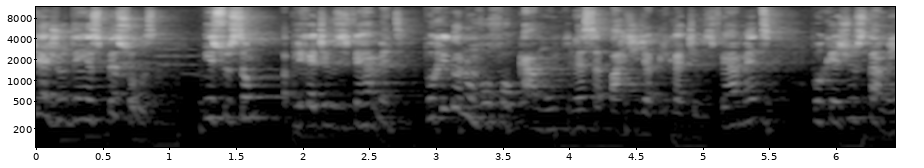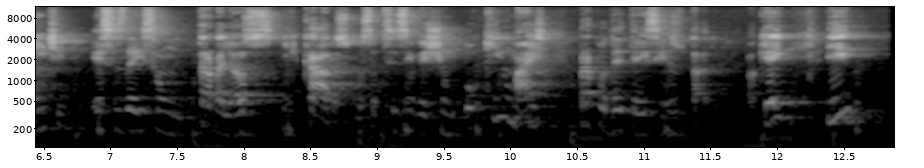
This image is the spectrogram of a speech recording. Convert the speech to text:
que ajudem as pessoas. Isso são aplicativos e ferramentas. Por que eu não vou focar muito nessa parte de aplicativos e ferramentas? Porque justamente esses daí são trabalhosos e caros. Você precisa investir um pouquinho mais para poder ter esse resultado, ok? E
